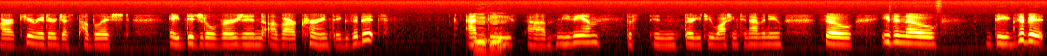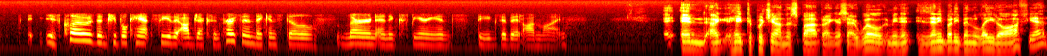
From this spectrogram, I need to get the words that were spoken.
our curator just published a digital version of our current exhibit at mm-hmm. the uh, museum in 32 Washington Avenue. So even though the exhibit is closed and people can't see the objects in person, they can still learn and experience the exhibit online. And I hate to put you on the spot, but I guess I will. I mean, has anybody been laid off yet?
